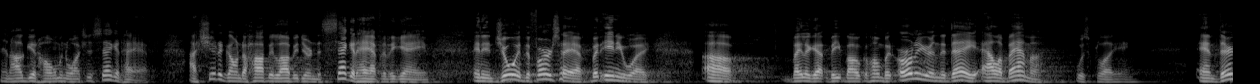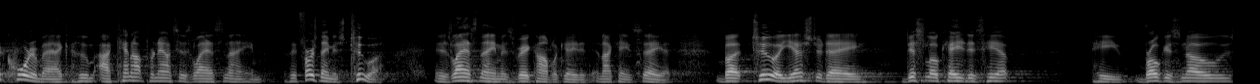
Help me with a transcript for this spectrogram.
and I'll get home and watch the second half. I should have gone to Hobby Lobby during the second half of the game and enjoyed the first half. But anyway, uh, Baylor got beat by Oklahoma. But earlier in the day, Alabama was playing, and their quarterback, whom I cannot pronounce his last name, his first name is Tua, and his last name is very complicated, and I can't say it. But Tua yesterday dislocated his hip, he broke his nose,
